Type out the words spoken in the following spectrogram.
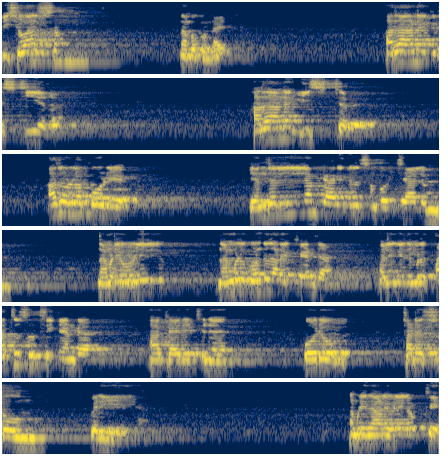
വിശ്വാസം നമുക്കുണ്ടായി അതാണ് ക്രിസ്തീയത. അതാണ് ഈസ്റ്റർ. അതുള്ളപ്പോൾ എന്തെല്ലാം കാര്യങ്ങൾ സംഭവിച്ചാലും നമ്മുടെ ഉള്ളിൽ നമ്മൾ കൊണ്ടു നടക്കേണ്ട അല്ലെങ്കിൽ നമ്മൾ കത്തു സൂക്ഷിക്കേണ്ട ആ കാര്യത്തിന് ഒരു തടസ്സവും വരികയില്ല. നമ്മുടെ നാടുകളിലൊക്കെ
